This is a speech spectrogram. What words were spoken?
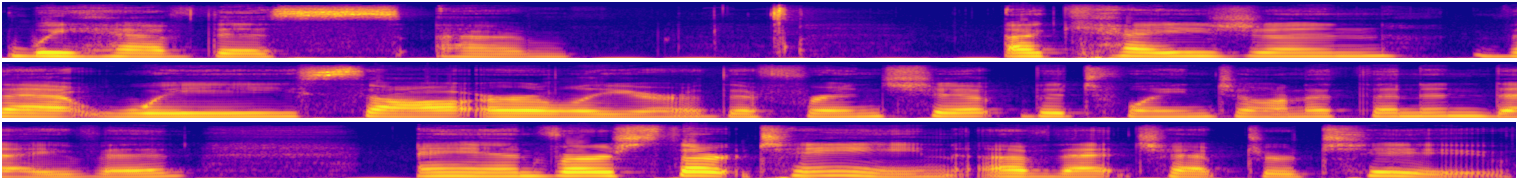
we have this um, occasion that we saw earlier the friendship between Jonathan and David. And verse 13 of that chapter 2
